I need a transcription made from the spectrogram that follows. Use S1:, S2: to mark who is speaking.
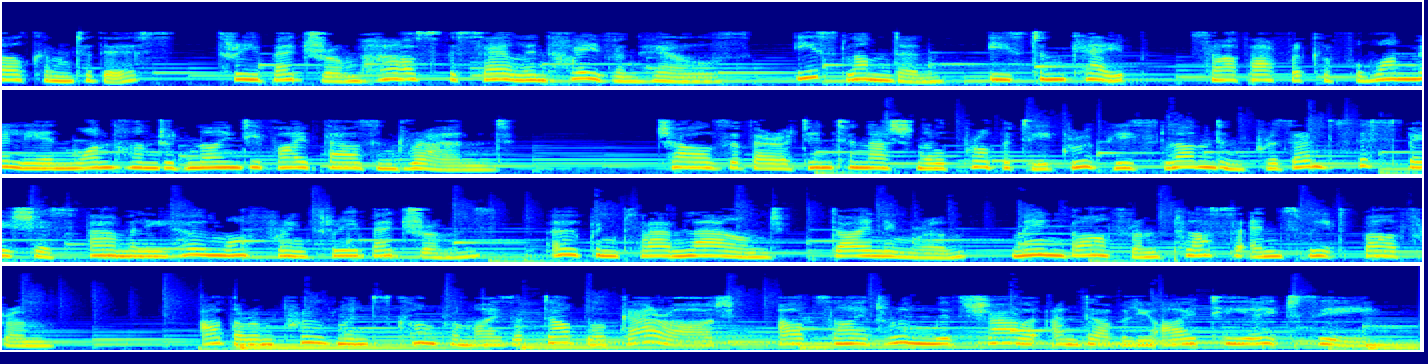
S1: Welcome to this three-bedroom house for sale in Haven Hills, East London, Eastern Cape, South Africa for R1,195,000. Charles Everitt International Property Group East London presents this spacious family home offering three bedrooms, open plan lounge, dining room, main bathroom plus ensuite bathroom. Other improvements comprise a double garage, outside room with shower and WITHC.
